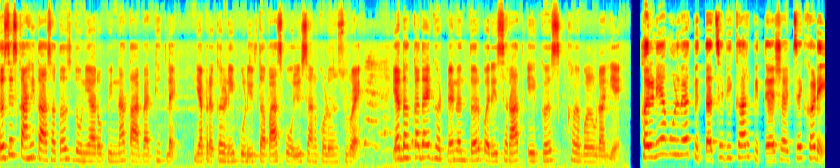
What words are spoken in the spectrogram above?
तसेच काही तासातच दोन्ही आरोपींना ताब्यात घेतलंय. या प्रकरणी पुढील तपास पोलिसांकडून सुरू आहे. या धक्कादायक घटनेनंतर परिसरात एकच खळबळ उडाली आहे. हर्निया मुळव्यात पित्ताचे विकार पित्ताशयाचे खडे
